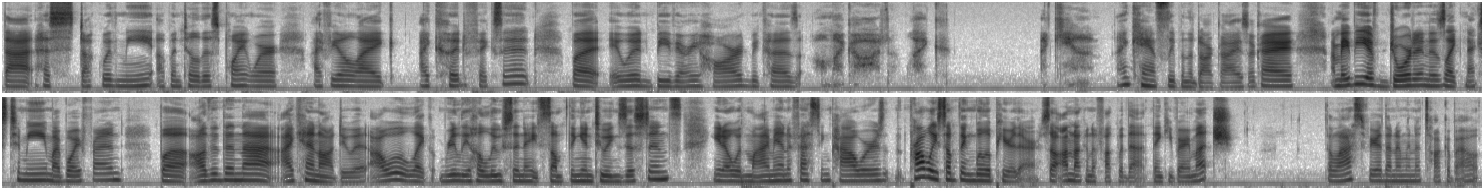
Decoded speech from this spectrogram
that has stuck with me up until this point where I feel like I could fix it, but it would be very hard because oh my god, like I can't I can't sleep in the dark, guys, okay? And maybe if Jordan is like next to me, my boyfriend, but other than that, I cannot do it. I will like really hallucinate something into existence, you know, with my manifesting powers. Probably something will appear there. So I'm not going to fuck with that. Thank you very much. The last fear that I'm going to talk about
